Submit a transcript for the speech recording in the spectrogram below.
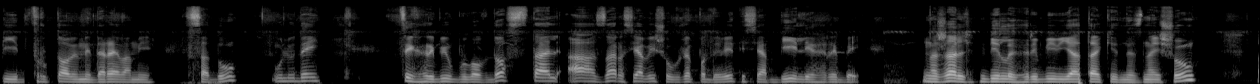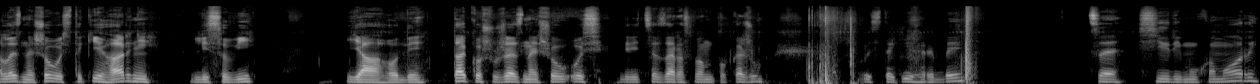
під фруктовими деревами в саду у людей. Цих грибів було вдосталь, а зараз я вийшов вже подивитися білі гриби. На жаль, білих грибів я так і не знайшов, але знайшов ось такі гарні лісові ягоди. Також вже знайшов ось, дивіться, зараз вам покажу ось такі гриби. Це сірі мухомори.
